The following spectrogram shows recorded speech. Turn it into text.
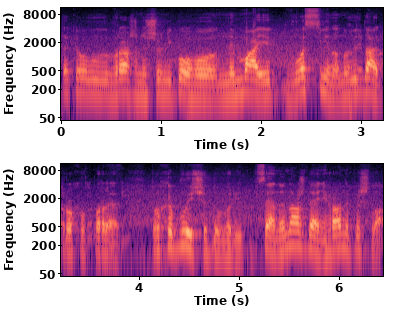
Таке враження, що нікого немає. Власіна, ну віддай трохи вперед, трохи ближче до воріт. Все, не наш день, гра не пішла.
